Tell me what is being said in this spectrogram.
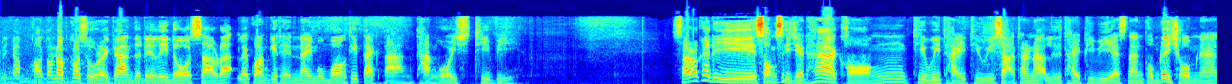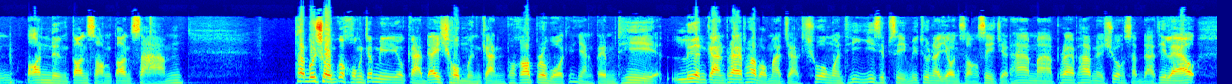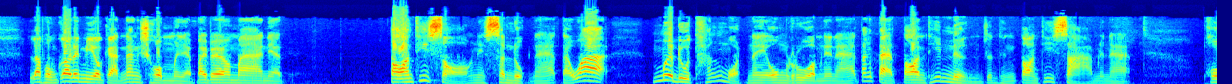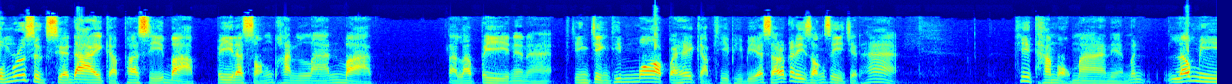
วัสดีครับ ขอต้อนรับเข้าสู่รายการ The Daily Dose สาระและความคิดเห็นในมุมมองที่แตกต่างทาง Voice TV สารคดี 2475 ของทีวีไทยทีวีสาธารณะหรือไทย PBS นั้นผมได้ชมนะ ตอน 1 ตอน 2 ตอน 3 ท่านผู้ชมก็คงจะมีโอกาสได้ชมเหมือนกัน เพราะเขาโปรโมทกันอย่างเต็มที่เลื่อนการแพร่ภาพออกมาจากช่วงวันที่ 24 มิถุนายน 2475 มาแพร่ภาพในช่วงสัปดาห์ที่แล้ว แล้วผมก็ได้มีโอกาสนั่งชมมันเนี่ยไปไปมาเนี่ย ตอนที่สองเนี่ยสนุกนะฮะแต่ว่าเมื่อดูทั้งหมดในองค์รวมเนี่ยนะฮะตั้งแต่ตอนที่หนึ่งจนถึงตอนที่สามเนี่ยนะฮะผมรู้สึกเสียดายกับภาษีบาปปีละ 2,000 ล้านบาทแต่ละปีเนี่ยนะฮะจริง ๆ ที่มอบไปให้กับ TPBS สารคดี 2475 ที่ทำออกมาเนี่ยมันแล้วมี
